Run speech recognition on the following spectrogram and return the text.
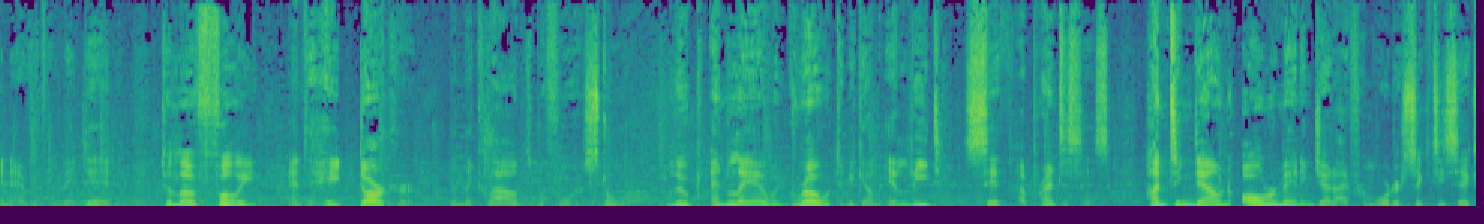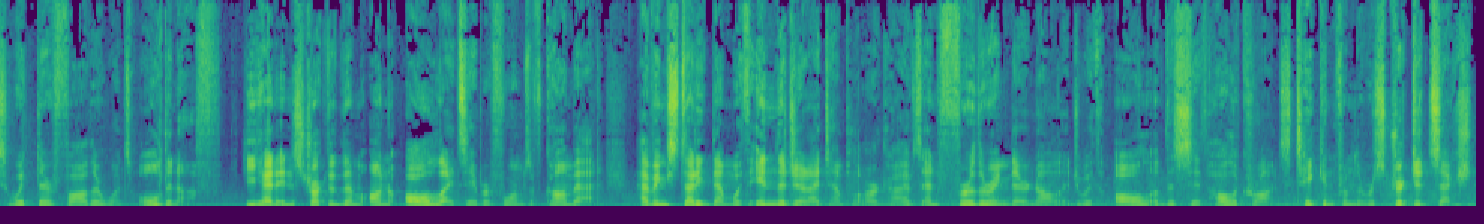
in everything they did, to love fully and to hate darker than the clouds before a storm. Luke and Leia would grow to become elite Sith apprentices, hunting down all remaining Jedi from Order 66 with their father once old enough. He had instructed them on all lightsaber forms of combat, having studied them within the Jedi Temple archives and furthering their knowledge with all of the Sith holocrons taken from the restricted section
